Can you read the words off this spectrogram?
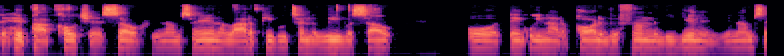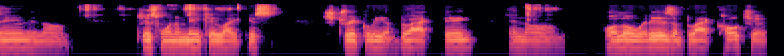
the hip hop culture itself. You know what I'm saying? A lot of people tend to leave us out or think we're not a part of it from the beginning. You know what I'm saying? And um, just want to make it like it's strictly a black thing. And um, although it is a black culture,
